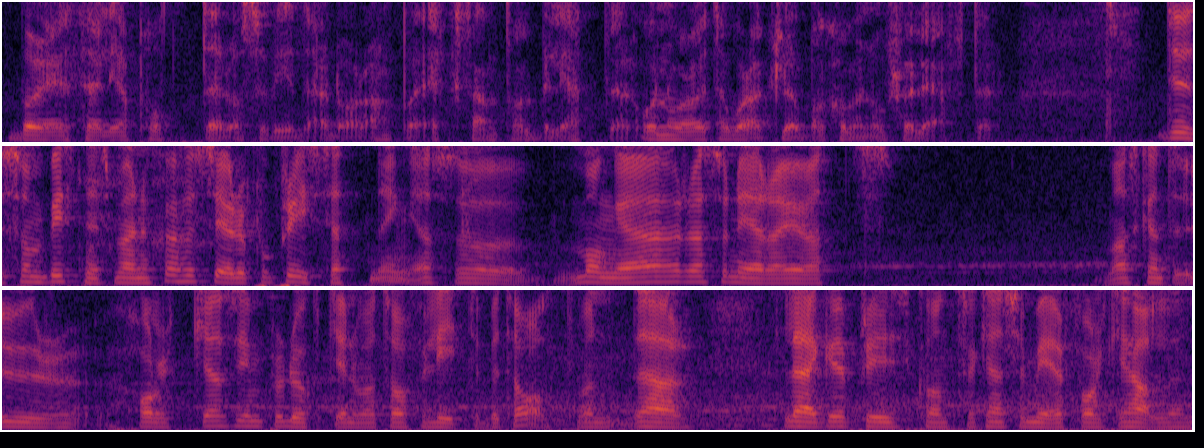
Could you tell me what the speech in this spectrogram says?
börjar sälja potter och så vidare då, då, på x antal biljetter. Och några av våra klubbar kommer nog följa efter. Du som businessmänniska, hur ser du på prissättning? Alltså, många resonerar ju att man ska inte urholka sin produkt genom att ta för lite betalt. Men det här lägre pris kontra kanske mer folk i hallen.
